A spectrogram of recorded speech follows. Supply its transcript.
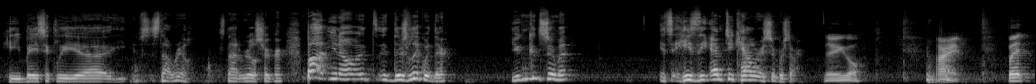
He basically uh, it's not real. It's not real sugar, but you know it's, it, there's liquid there. You can consume it. It's he's the empty calorie superstar. There you go. All right. But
